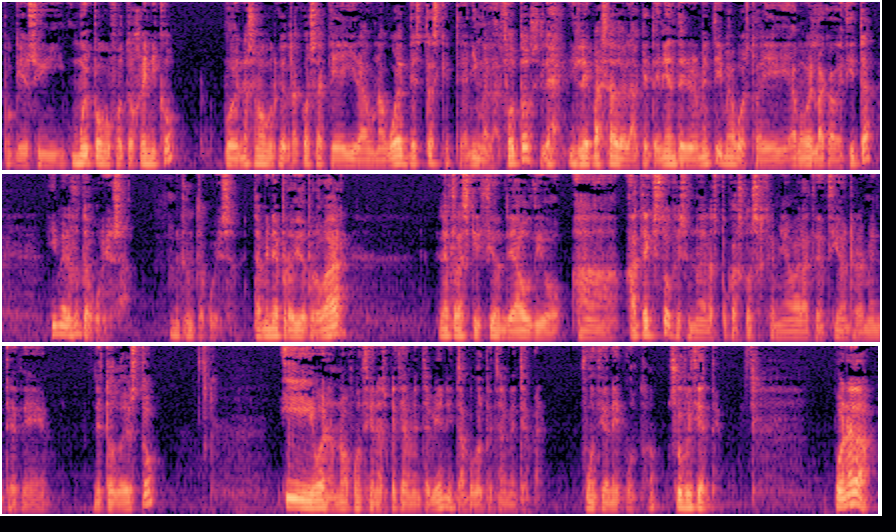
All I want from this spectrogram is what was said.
porque yo soy muy poco fotogénico, pues no se me ocurrió otra cosa que ir a una web de estas que te animan las fotos y le he pasado la que tenía anteriormente y me ha puesto ahí a mover la cabecita y me resulta curiosa. Me resulta curiosa. También he podido probar la transcripción de audio a, texto, que es una de las pocas cosas que me llama la atención realmente de, de todo esto. Y bueno, no funciona especialmente bien y tampoco especialmente mal. Funciona y punto, ¿no? Suficiente. Pues nada,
